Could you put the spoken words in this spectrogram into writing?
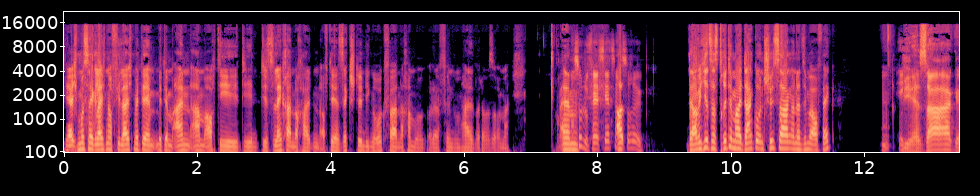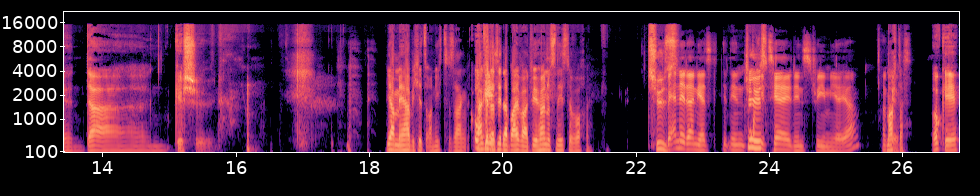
Ja, ich muss ja gleich noch vielleicht mit dem, mit dem einen Arm auch die, die, das Lenkrad noch halten auf der sechsstündigen Rückfahrt nach Hamburg oder fünfeinhalb oder was auch immer. Ähm, Achso, du fährst jetzt noch zurück. Darf ich jetzt das dritte Mal Danke und Tschüss sagen und dann sind wir auch weg? Ich wir sagen Dankeschön. Ja, mehr habe ich jetzt auch nicht zu sagen. Okay. Danke, dass ihr dabei wart. Wir hören uns nächste Woche. Tschüss. Ich beende dann jetzt den, Tschüss. offiziell den Stream hier, ja? Okay. Mach das. Okay.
